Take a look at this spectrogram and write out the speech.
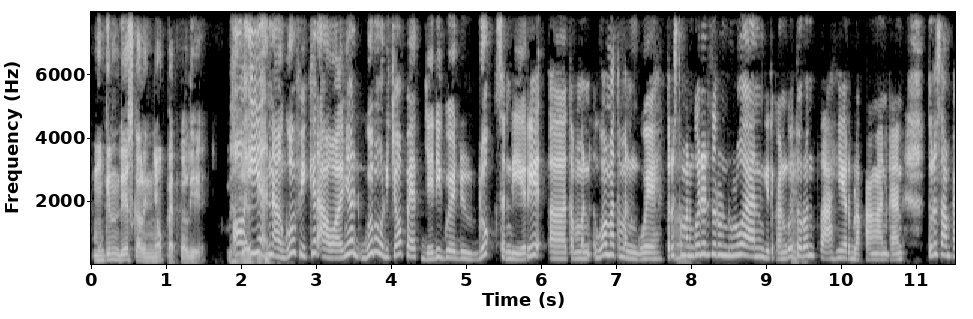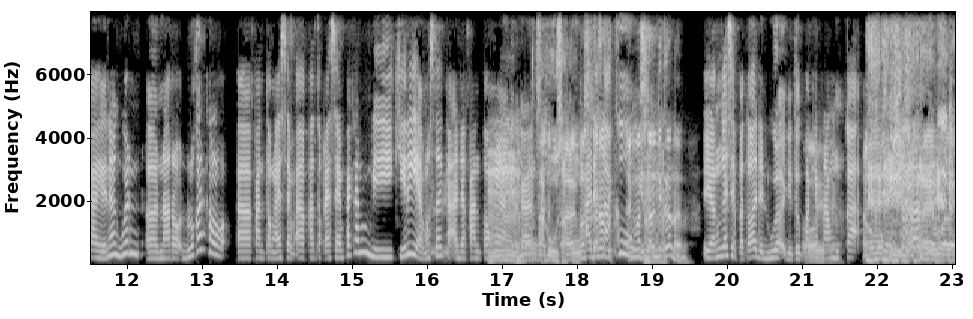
Mungkin dia sekali nyopet kali ya. Bisa Oh jadi. iya, nah gue pikir awalnya gue mau dicopet, jadi gue duduk sendiri eh, temen gue sama temen gue, terus Hmm. temen gue udah turun duluan gitu kan, gue Hmm. turun terakhir belakangan kan, terus sampai akhirnya gue eh, naruh dulu kan kalau eh, kantong SMA, kantong SMP kan di kiri ya, maksudnya kayak ada kantongnya Hmm. gitu kan, Saku, ada- saku. Emang Ada sekarang di- saku Emang gitu. di kanan? ya enggak siapa tahu ada dua gitu, pakai iya. pramuka. Oh boleh boleh.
